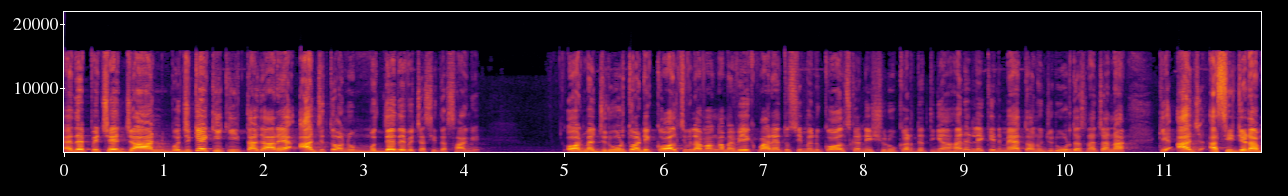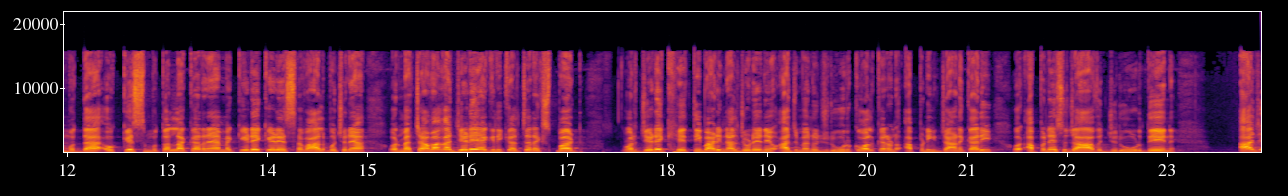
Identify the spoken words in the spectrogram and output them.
ਇਹਦੇ ਪਿੱਛੇ ਜਾਣ ਬੁੱਝ ਕੇ ਕੀ ਕੀਤਾ ਜਾ ਰਿਹਾ? ਅੱਜ ਤੁਹਾਨੂੰ ਮੁੱਦੇ ਦੇ ਵਿੱਚ ਅਸੀਂ ਦੱਸਾਂਗੇ। ਔਰ ਮੈਂ ਜਰੂਰ ਤੁਹਾਡੀ ਕਾਲਸ ਵੀ ਲਾਵਾਂਗਾ। ਮੈਂ ਵੇਖ ਪਾ ਰਿਹਾ, ਤੁਸੀਂ ਮੈਨੂੰ ਕਾਲਸ ਕਰਨੀ ਸ਼ੁਰੂ ਕਰ ਦਿੱਤੀਆਂ ਹਨ, ਲੇਕਿਨ ਮੈਂ ਤੁਹਾਨੂੰ ਜਰੂਰ ਦੱਸਣਾ ਚਾਹਨਾ ਕਿ ਅੱਜ ਅਸੀਂ ਜਿਹੜਾ ਮੁੱਦਾ ਉਹ ਕਿਸ ਮੁਤਲਕ ਕਰ ਰਹੇ ਹਾਂ। ਮੈਂ ਕਿਹੜੇ-ਕਿਹੜੇ ਸਵਾਲ ਪੁੱਛ ਰਿਹਾ ਔਰ ਮੈਂ ਚਾਹਾਂਗਾ ਜਿਹੜੇ ਐਗਰੀਕਲਚਰ ਐਕਸਪਰਟ ਔਰ ਜਿਹੜੇ ਖੇਤੀਬਾੜੀ ਨਾਲ ਜੁੜੇ ਨੇ ਅੱਜ ਮੈਨੂੰ ਜਰੂਰ ਕਾਲ ਕਰਨ, ਆਪਣੀ ਜਾਣਕਾਰੀ ਔਰ ਆਪਣੇ ਸੁਝਾਅ ਜਰੂਰ ਦੇਣ। ਅੱਜ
